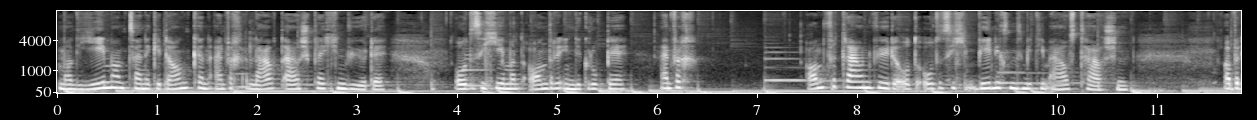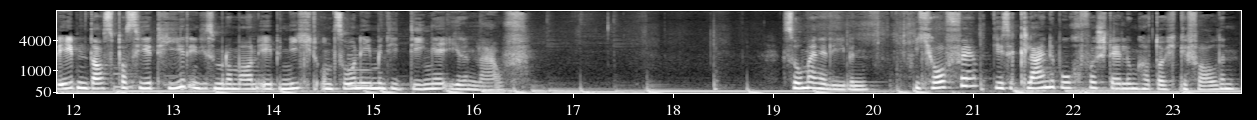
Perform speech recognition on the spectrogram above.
mal jemand seine Gedanken einfach laut aussprechen würde oder sich jemand anderer in der Gruppe einfach anvertrauen würde oder, oder sich wenigstens mit ihm austauschen. Aber eben das passiert hier in diesem Roman eben nicht und so nehmen die Dinge ihren Lauf. So, meine Lieben, ich hoffe, diese kleine Buchvorstellung hat euch gefallen.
